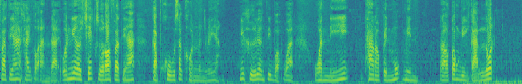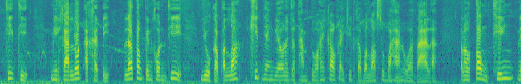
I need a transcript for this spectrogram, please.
ฟาติฮะใครก็อ่านได้ วันนี้เราเช็คสุรฟาติฮะกับครูสักคนหนึ่งหรือยังนี่คือเรื่องที่บอกว่า วันนี้ถ้าเราเป็นมุมิน เราต้องมีการลดทิฐิ มีการลดอคติ แล้วต้องเป็นคนที่อยู่กับอัลลอฮ์คิดอย่างเดียวเราจะทำตัวให้เข้าใกล้ชิดกับอัลลอฮ์ซุบฮานุวะตาลาเราต้องทิ้งใน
